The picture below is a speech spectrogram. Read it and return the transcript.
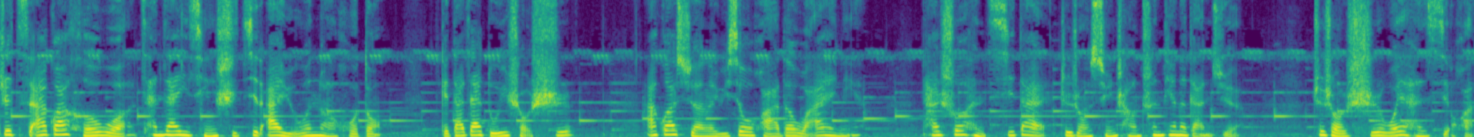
这次阿瓜和我参加疫情时期的爱与温暖活动，给大家读一首诗。阿瓜选了余秀华的《我爱你》，他说很期待这种寻常春天的感觉。这首诗我也很喜欢，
